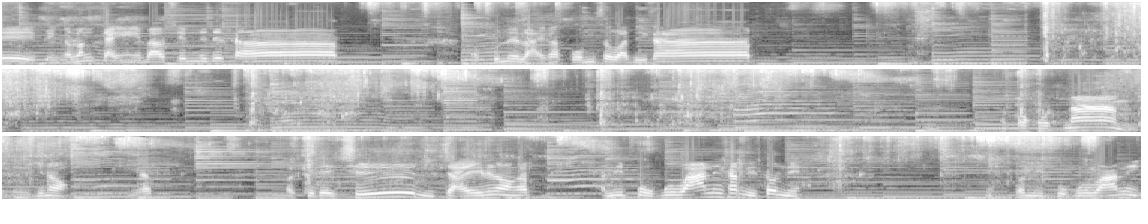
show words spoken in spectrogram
ต์เป็นกำลังใจให้บ่าวเซมด้วยด้อครับ ขอบคุณหลาย ๆ ครับผม สวัสดีครับ ก็หดน้ำไปเลยพี่น้องนี่ครับโอเคได้ชื่นใจพี่น้องครับ อันนี้ปลูกเมื่อวานนี่ครับนี่ต้นนี่ต้นนี้ปลูกเมื่อวานนี่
